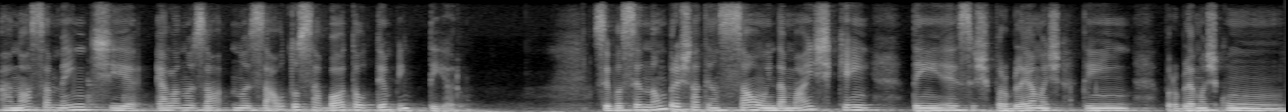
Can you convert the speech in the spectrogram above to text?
a nossa mente ela nos, nos auto-sabota o tempo inteiro. Se você não prestar atenção, ainda mais quem tem esses problemas, tem problemas com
